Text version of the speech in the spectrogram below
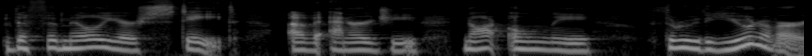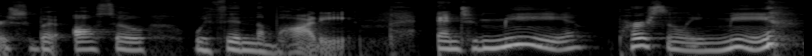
the familiar state of energy, not only through the universe, but also within the body. And to me, personally, me,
